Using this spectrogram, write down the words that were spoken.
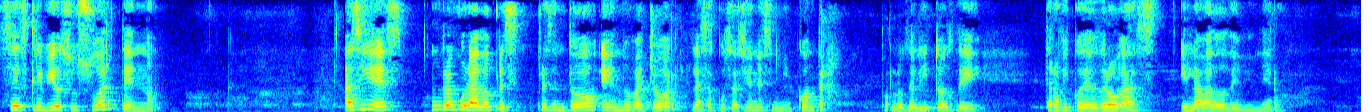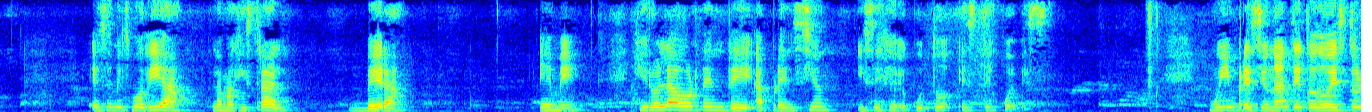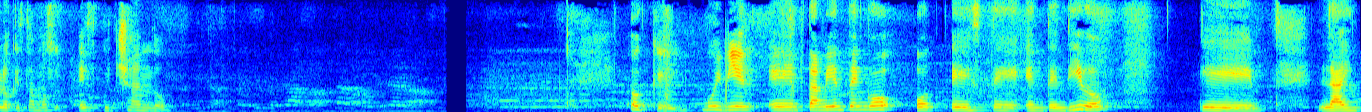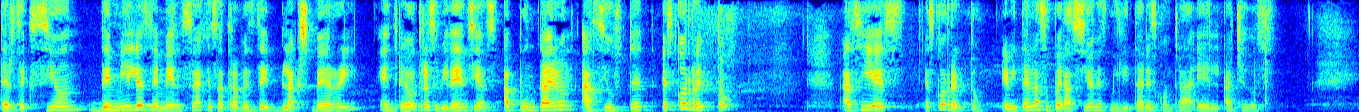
se escribió su suerte, ¿no? Así es, un gran jurado presentó en Nueva York las acusaciones en mi contra por los delitos de tráfico de drogas y lavado de dinero. Ese mismo día, la magistral Vera M giró la orden de aprehensión y se ejecutó este jueves. Muy impresionante todo esto, lo que estamos escuchando. Ok, muy bien. Eh, también tengo este entendido que la intersección de miles de mensajes a través de BlackBerry, entre otras evidencias, apuntaron hacia usted. ¿Es correcto? Así es, es correcto. Evité las operaciones militares contra el H2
